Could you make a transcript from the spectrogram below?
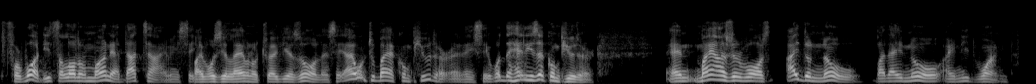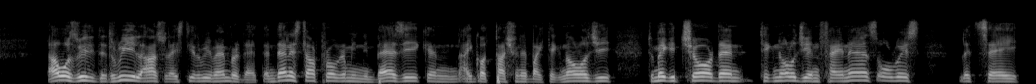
for what? It's a lot of money at that time. He said, I was 11 or 12 years old. I say, I want to buy a computer. And I say, what the hell is a computer? And my answer was, I don't know, but I know I need one. That was really the real answer. I still remember that. And then I started programming in BASIC and I got passionate by technology. To make it short, then technology and finance always, let's say,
